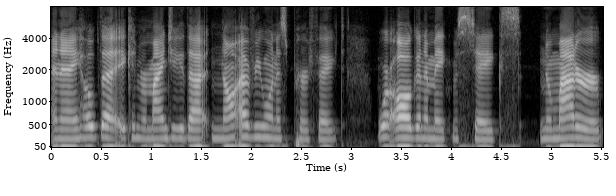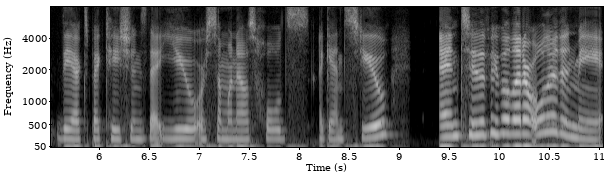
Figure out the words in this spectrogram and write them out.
And I hope that it can remind you that not everyone is perfect. We're all going to make mistakes, no matter the expectations that you or someone else holds against you. And to the people that are older than me,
